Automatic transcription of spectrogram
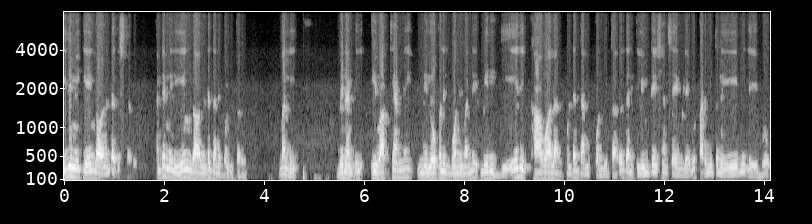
ఇది మీకు ఏం కావాలంటే అది ఇస్తుంది. అంటే మీరు ఏం కావాలంటే దాన్ని పొందుతారు. మళ్ళీ వినండి ఈ వాక్యాన్ని మీ లోపలికి పోనివ్వండి. మీరు ఏది కావాలనుకుంటే దాన్ని పొందుతారు. దానికి లిమిటేషన్స్ ఏం లేవు పరిమితులు ఏమీ లేవు.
